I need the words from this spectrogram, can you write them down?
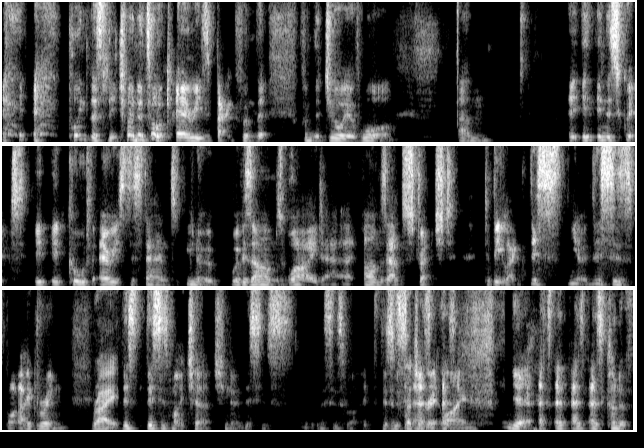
pointlessly trying to talk Ares back from the from the joy of war. Um, in, in, the script, it, it, called for Ares to stand, you know, with his arms wide, uh, arms outstretched, to be like this. You know, this is what I bring. Right. This this is my church. You know, this is this is what this it's is such what, a great as, line. yeah, as, as as kind of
